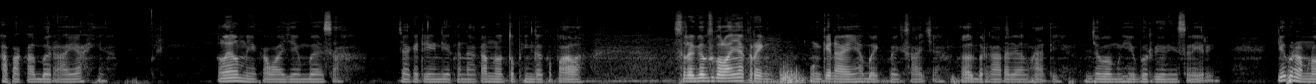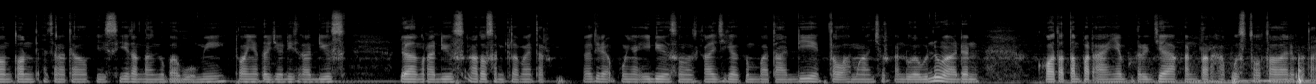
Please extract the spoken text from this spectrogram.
Apa kabar ayahnya? Lel menyeka wajah yang basah. Jaket yang dia kenakan menutup hingga kepala. Seragam sekolahnya kering. Mungkin ayahnya baik-baik saja. Lel berkata dalam hati, mencoba menghibur dirinya sendiri. Dia pernah menonton acara televisi tentang gempa bumi, tuanya terjadi radius dalam radius ratusan kilometer. Dia tidak punya ide sama sekali jika gempa tadi telah menghancurkan dua benua dan kota tempat ayahnya bekerja akan terhapus total dari peta.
